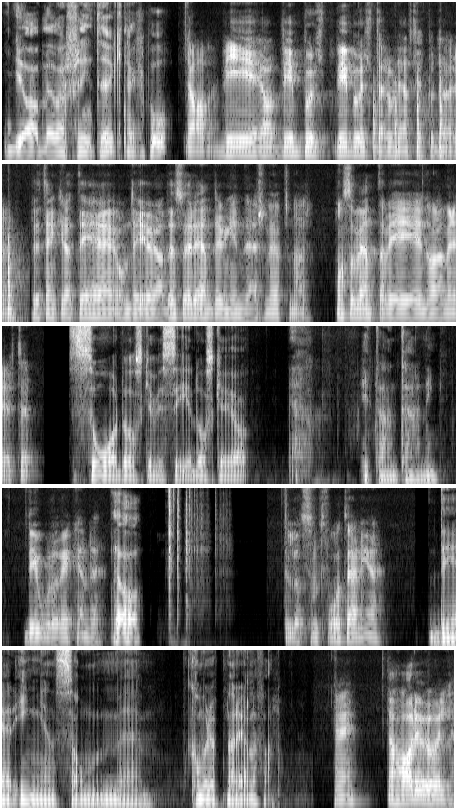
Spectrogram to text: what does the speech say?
Ja, men varför inte knacka på? Ja, vi, ja, vi, bult, vi bultar ordentligt på dörren. Jag tänker att det är, om det är öde så är det ändå ingen där som öppnar. Och så väntar vi några minuter. Så, då ska vi se. Då ska jag hitta en tärning. Det är oroväckande. Ja, Det låter som två tärningar. Det är ingen som eh, kommer öppna det i alla fall. Nej. Jaha du Ull.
